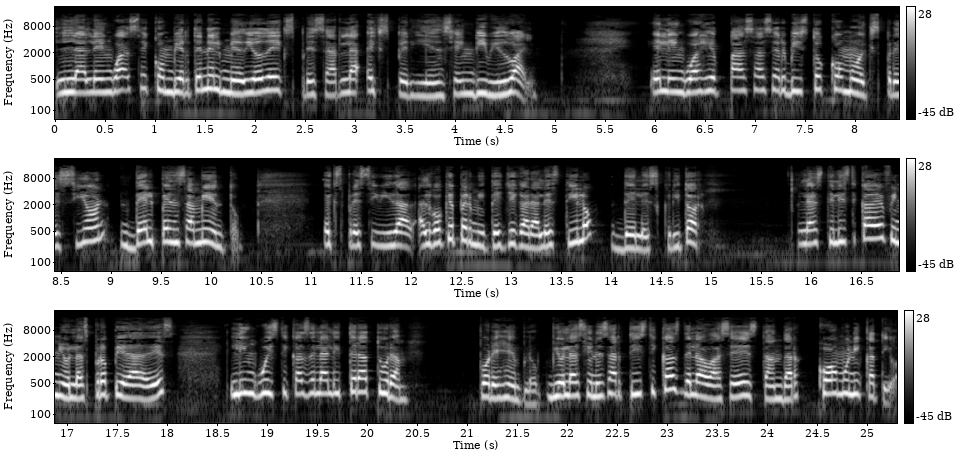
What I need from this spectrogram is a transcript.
la lengua se convierte en el medio de expresar la experiencia individual. El lenguaje pasa a ser visto como expresión del pensamiento, expresividad, algo que permite llegar al estilo del escritor. La estilística definió las propiedades lingüísticas de la literatura, por ejemplo, violaciones artísticas de la base estándar comunicativa.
